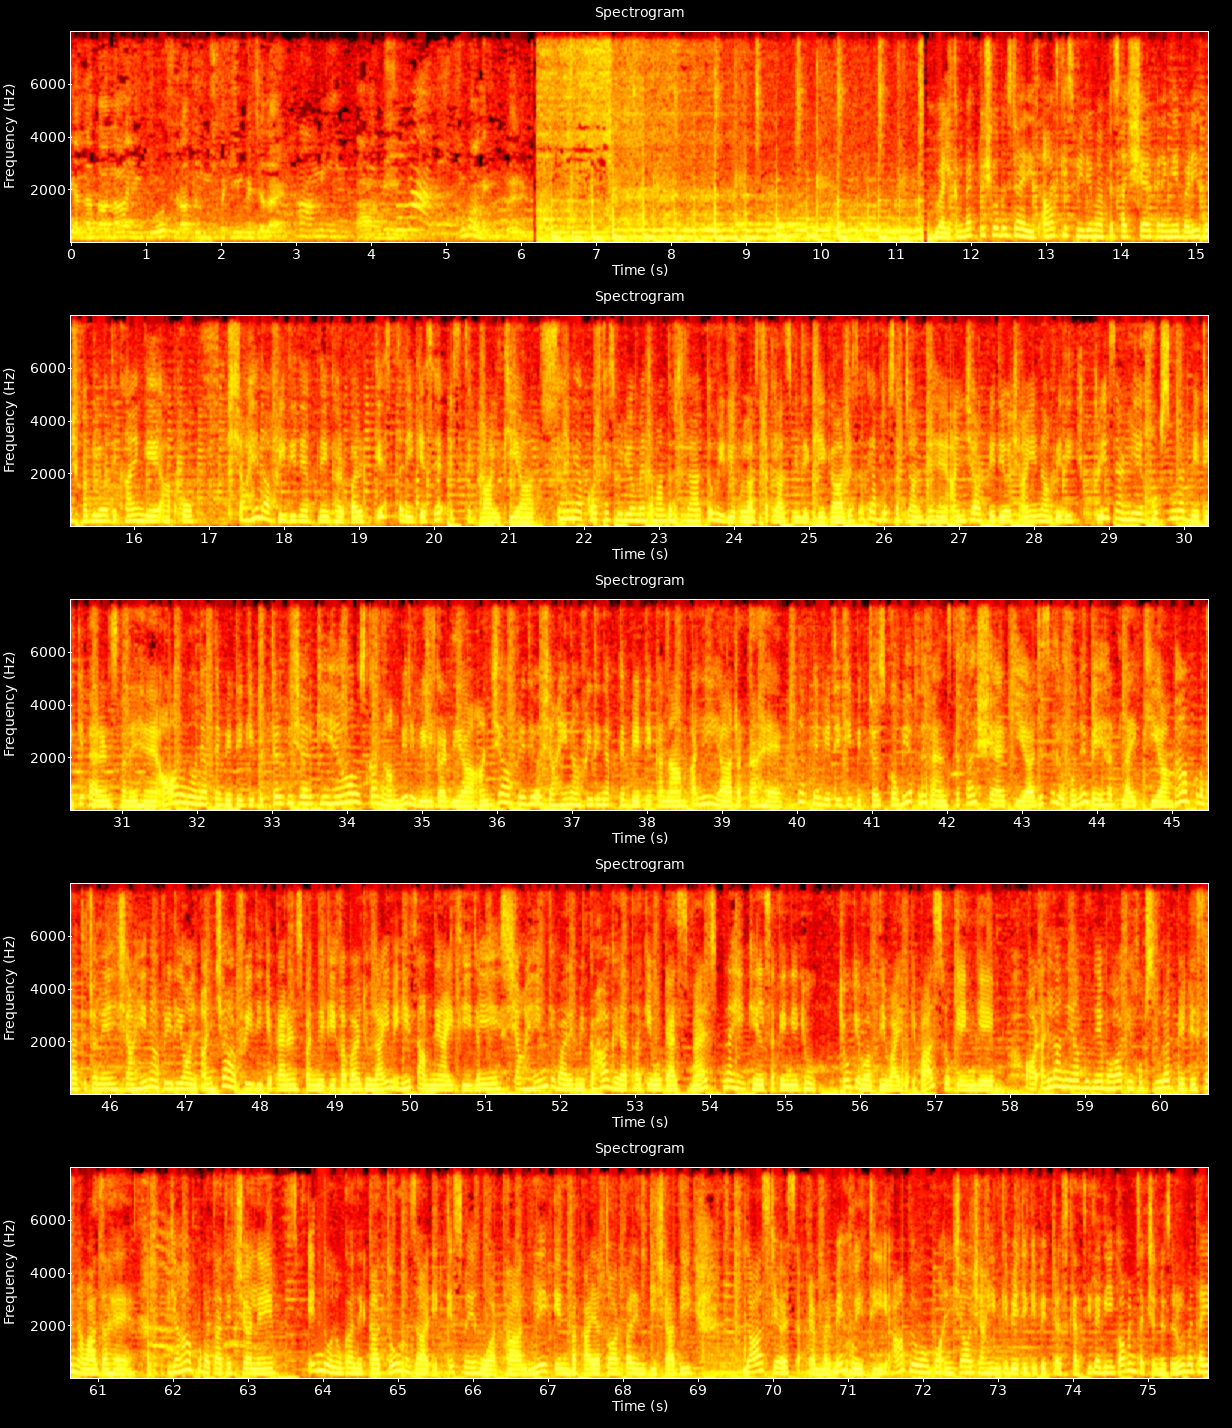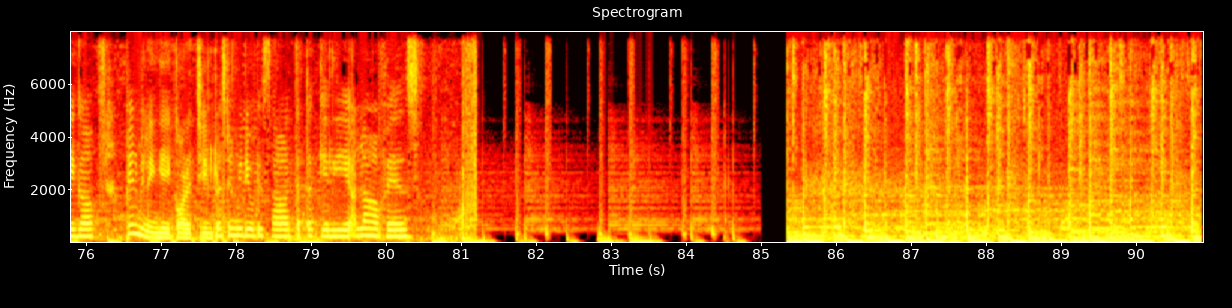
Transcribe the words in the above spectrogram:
कि अल्लाह ताला इनको सिरातुल मुस्तकीम पे चलाए। आमीन। आमीन। सुमा आमीन। Very good welcome back to Shoba's diaries आज के इस वीडियो में आपके साथ शेयर करेंगे बड़ी खुशखबरी और दिखाएँगे आपको शाहिद आफरीदी ने अपने घर पर किस तरीके से इस्तकबाल किया? कहेंगे आपको आज के इस वीडियो में तमाम तफसीत तो वीडियो को लास्ट तक लाजमी देखिएगा। जैसा कि आप लोग सब जानते हैं, आयशा आफरीदी और शाहीन आफरीदी रिसेंटली एक खूबसूरत बेटे के पेरेंट्स बने हैं और उन्होंने अपने बेटे की पिक्चर भी शेयर की है और उसका नाम भी रिवील कर दिया। अंशा आफरीदी और शाहीन आफरीदी ने अपने बेटे का नाम अली यार रखा है। अपने बेटे की पिक्चर्स को भी अपने फैंस के साथ शेयर किया, जिसे लोगों ने बेहद लाइक किया। हाँ आपको बताते चले, शाहीन आफरीदी और अंशा आफरीदी के पेरेंट्स बनने की खबर जुलाई में ही सामने आई थी। जब शाहीन के बारे में कहा गया था कि वो टेस्ट मैच नहीं खेल सकेंगे, क्यों? क्योंकि वो अपनी वाइफ के पास रुकेंगे। और अल्लाह ने अब उन्हें बहुत ही खूबसूरत बेटे से नवाजा है। यहाँ आपको बताते चलें, इन दोनों का निकाह 2021 में हुआ था, लेकिन बकाया तौर पर इनकी शादी लास्ट ईयर सितंबर में हुई थी। आप लोगों को अनिशा और शाहीन के बेटे की पिक्चर्स कैसी लगी? कमेंट सेक्शन में ज़रूर बताइएगा। फिर मिलेंगे एक और अच्छी इंटरेस्टिंग वीडियो के साथ। तब तक के लिए अल्लाह हाफिज़।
